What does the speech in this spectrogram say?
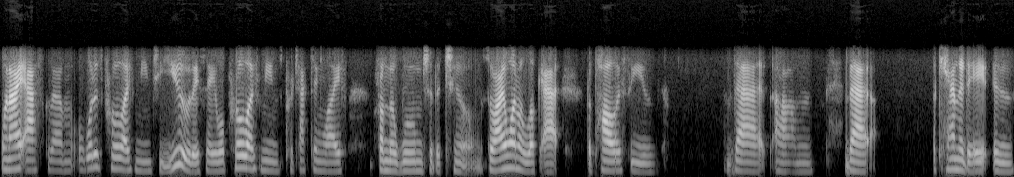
When I ask them, well, what does pro life mean to you? They say, well, pro life means protecting life from the womb to the tomb. So I want to look at the policies that um, that a candidate is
